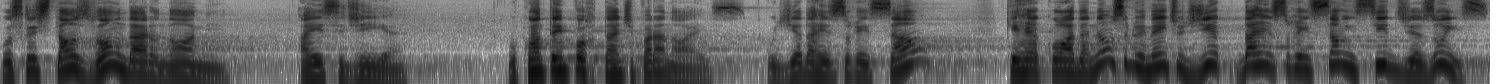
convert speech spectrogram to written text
Os cristãos vão dar o nome a esse dia. O quanto é importante para nós. O dia da ressurreição que recorda não simplesmente o dia da ressurreição em si de Jesus,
